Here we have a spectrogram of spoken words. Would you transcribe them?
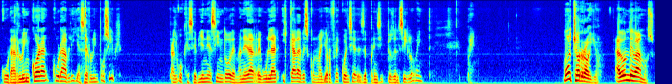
curar lo incurable y hacer lo imposible. Algo que se viene haciendo de manera regular y cada vez con mayor frecuencia desde principios del siglo XX. Mucho rollo. ¿A dónde vamos?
